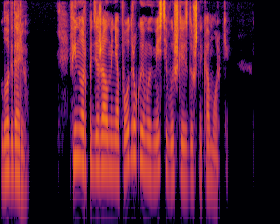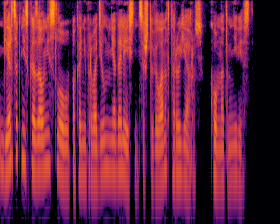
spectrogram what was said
Благодарю. Финвар поддержал меня под руку, и мы вместе вышли из душной коморки. Герцог не сказал ни слова, пока не проводил меня до лестницы, что вела на второй ярус, комнатам невест.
